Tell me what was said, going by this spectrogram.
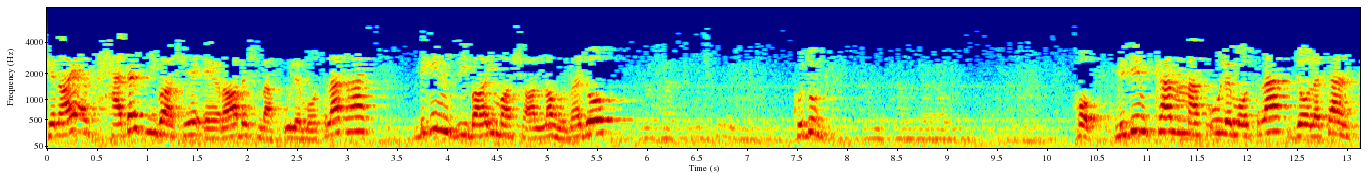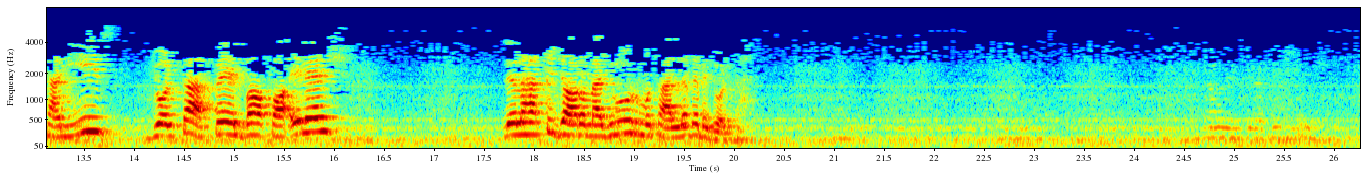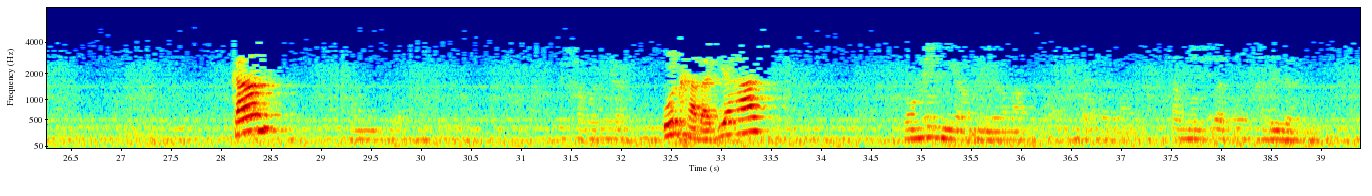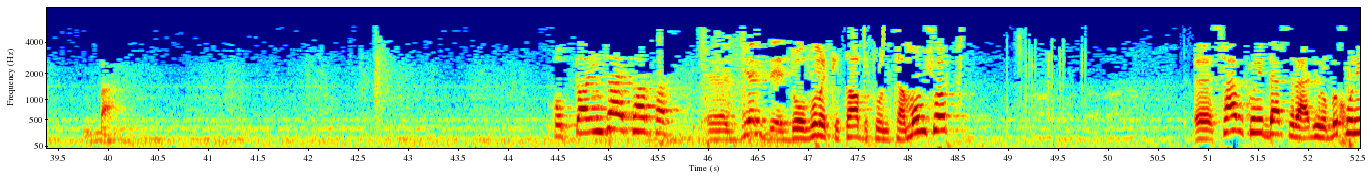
کنایه از حدثی باشه اعرابش مفعول مطلق هست. به این زیبایی ماشاءالله اومد و کدوم؟ خب میگیم کم مفعول مطلق جولتن تمییز جلته فعل با فائلش للحقی جار و مجرور متعلق به جلته کم؟ اون خبریه هست؟ بله. خب تا اینجا کار پس جلد دوم کتابتون تموم شد. صبر کنید درس بعدی رو بخونید.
